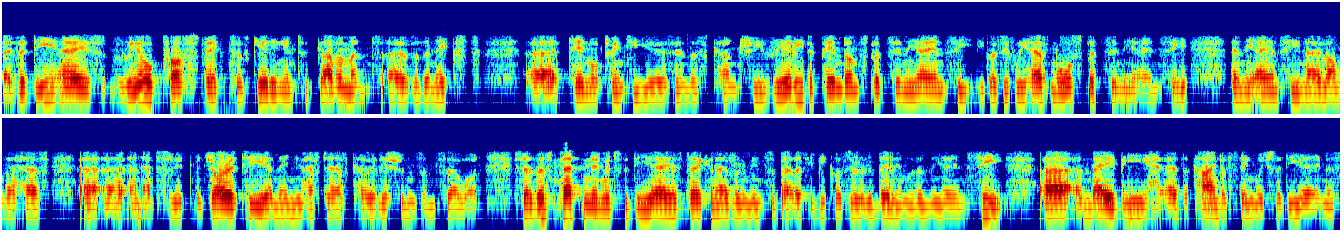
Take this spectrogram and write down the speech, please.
the DA's real prospects of getting into government over the next uh, 10 or 20 years in this country really depend on splits in the ANC. Because if we have more splits in the ANC, then the ANC no longer have uh, uh, an absolute majority, and then you have to have coalitions and so on. So this pattern in which the DA has taken over a municipality because of a rebellion within the ANC uh, may be uh, the kind of thing which the DA must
